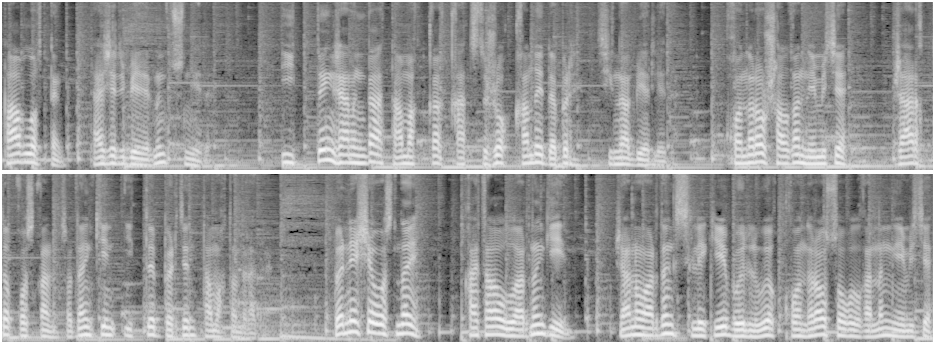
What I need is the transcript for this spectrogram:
павловтың тәжірибелерінің түсінеді. Иттің жаныңда тамаққа қатысты жоқ қандай да бір сигнал беріледі. Қоңырау шалған немесе жарықты қосқан содан кейін итті бірден тамақтандырады. Бірнеше осындай қайталаулардан кейін жануардың сілекейі бөлінуі қоңырау соғылғаннан немесе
